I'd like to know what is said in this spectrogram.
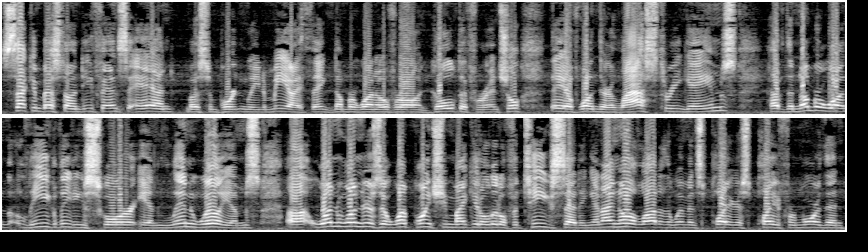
second best on defense, and most importantly to me, I think, number one overall in goal differential. They have won their last three games have the number one league leading scorer in Lynn Williams. Uh, one wonders at what point she might get a little fatigue setting. And I know a lot of the women's players play for more than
